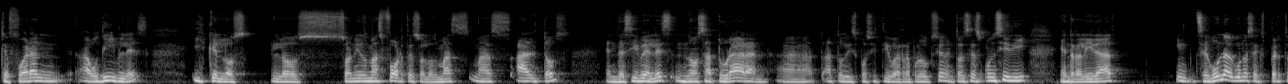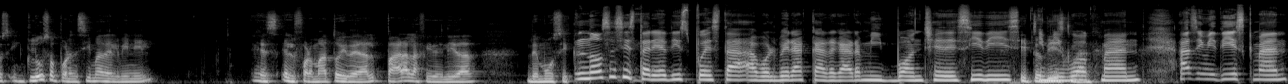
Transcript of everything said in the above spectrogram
que fueran audibles y que los, los sonidos más fuertes o los más, más altos en decibeles no saturaran a, a, tu dispositivo de reproducción. Entonces un CD en realidad según algunos expertos, incluso por encima del vinil, es el formato ideal para la fidelidad de música. No sé si estaría dispuesta a volver a cargar mi bonche de CDs y, mi Walkman. Así ah, mi Discman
